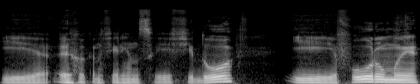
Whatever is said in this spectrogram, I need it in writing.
и эхоконференции ФИДО, и форумы.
